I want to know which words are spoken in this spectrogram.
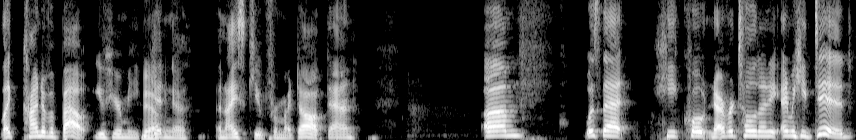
like, kind of about. You hear me yeah. getting a an ice cube from my dog, Dan. Um, was that he quote never told any? I mean, he did,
